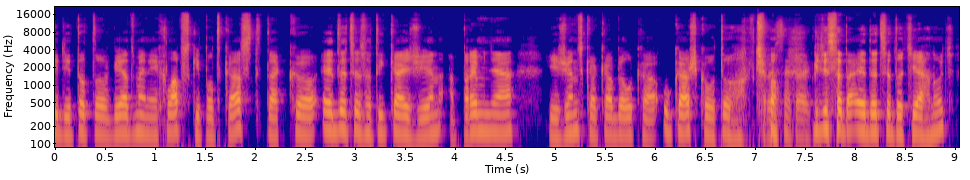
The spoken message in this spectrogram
keď je toto viac menej chlapský podcast, tak e, EDC sa týka aj žien a pre mňa je ženská kabelka ukážkou toho, čo, kde sa dá EDC dotiahnuť.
